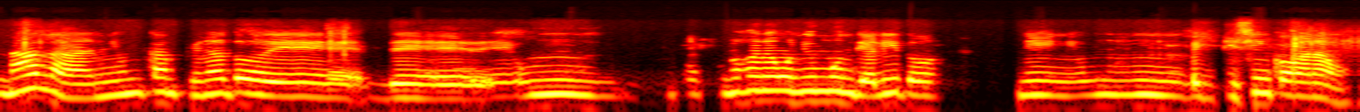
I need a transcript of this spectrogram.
nada, ni un campeonato de, un no ganamos ni un mundialito, ni, un 25 ganamos.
